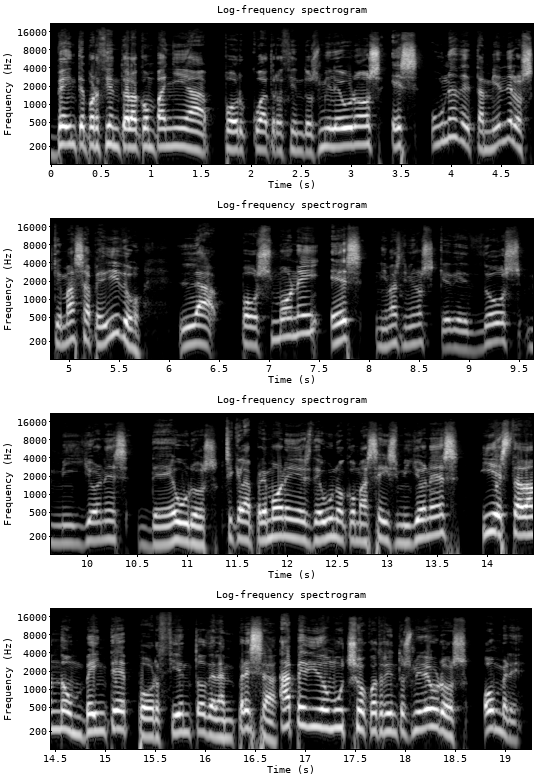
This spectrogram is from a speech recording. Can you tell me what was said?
20% de la compañía por 400.000 euros es una de también de los que más ha pedido. La Postmoney es ni más ni menos que de 2 millones de euros. Así que la Premoney es de 1,6 millones y está dando un 20% de la empresa. ¿Ha pedido mucho 400.000 euros? Hombre,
